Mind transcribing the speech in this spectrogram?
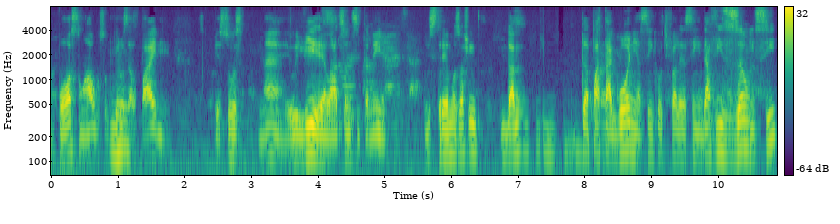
postam algo sobre Uhum. Pelos del Paine, pessoas, né? Eu li relatos antes também extremos, acho que da, da Patagônia, assim que eu te falei assim, da visão em si,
